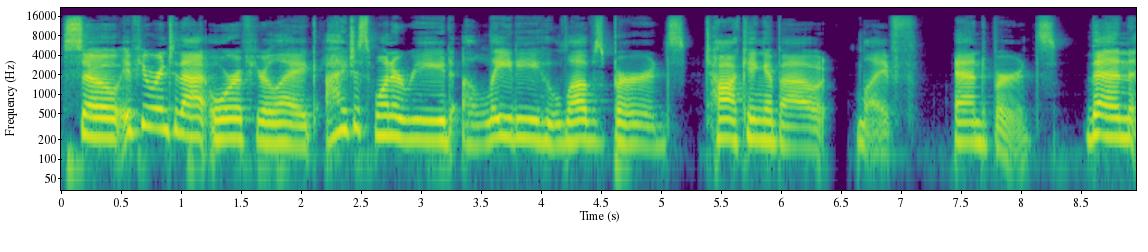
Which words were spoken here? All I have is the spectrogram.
So, if you're into that, or if you're like, I just want to read a lady who loves birds talking about life and birds, then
